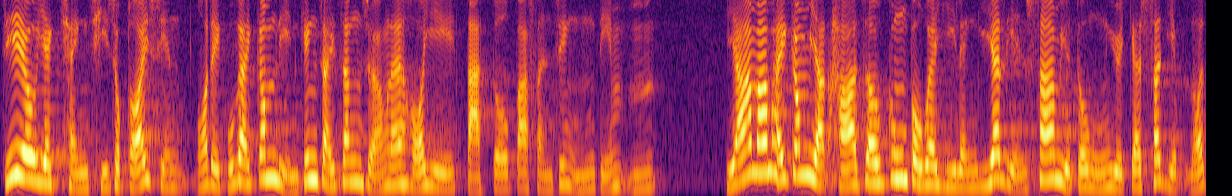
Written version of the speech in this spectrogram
只要疫情持續改善，我哋估計今年經濟增長咧可以達到百分之五點五。而啱啱喺今日下晝公布嘅二零二一年三月到五月嘅失業率，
